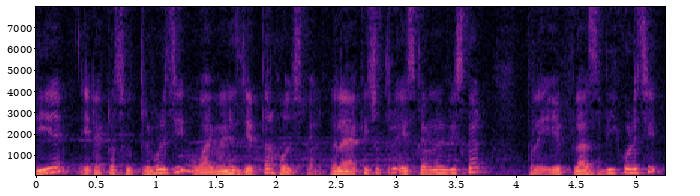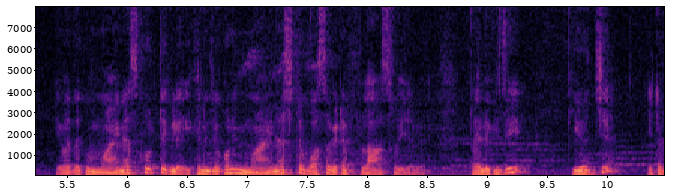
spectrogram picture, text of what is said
দিয়ে এটা একটা সূত্র বলেছি ওয়াই মাইনাস জেড তার হোল স্কোয়ার তাহলে একই সূত্র a square minus b square তাহলে এ প্লাস বি করেছি, এবার দেখো মাইনাস করতে গেলে এখানে যখন মাইনাসটা বসাবো, এটা প্লাস হয়ে যাবে। তাই লিখেছি, কি হচ্ছে? এটা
